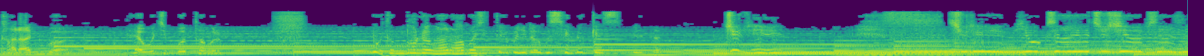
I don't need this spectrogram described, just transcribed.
가난과 배우지 못함을 모두 무능한 아버지 때문이라고 생각했습니다. 주님, 주님 용서해 주시옵소서.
